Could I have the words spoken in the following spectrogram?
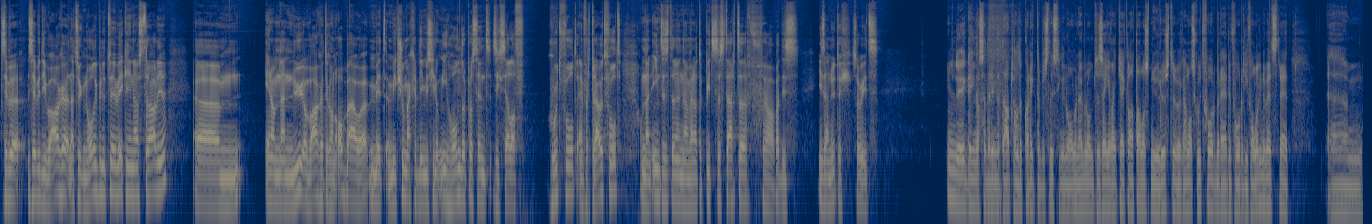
Ze hebben, ze hebben die wagen natuurlijk nodig binnen twee weken in Australië. Um, en om dan nu een wagen te gaan opbouwen met een Mick Schumacher die misschien ook niet 100% zichzelf goed voelt en vertrouwd voelt, om dan in te zitten en dan vanuit de pits te starten, ja, wat is, is dat nuttig, zoiets? Nee, ik denk dat ze er inderdaad wel de correcte beslissing genomen hebben om te zeggen van kijk, laat alles nu rusten, we gaan ons goed voorbereiden voor die volgende wedstrijd. Um,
